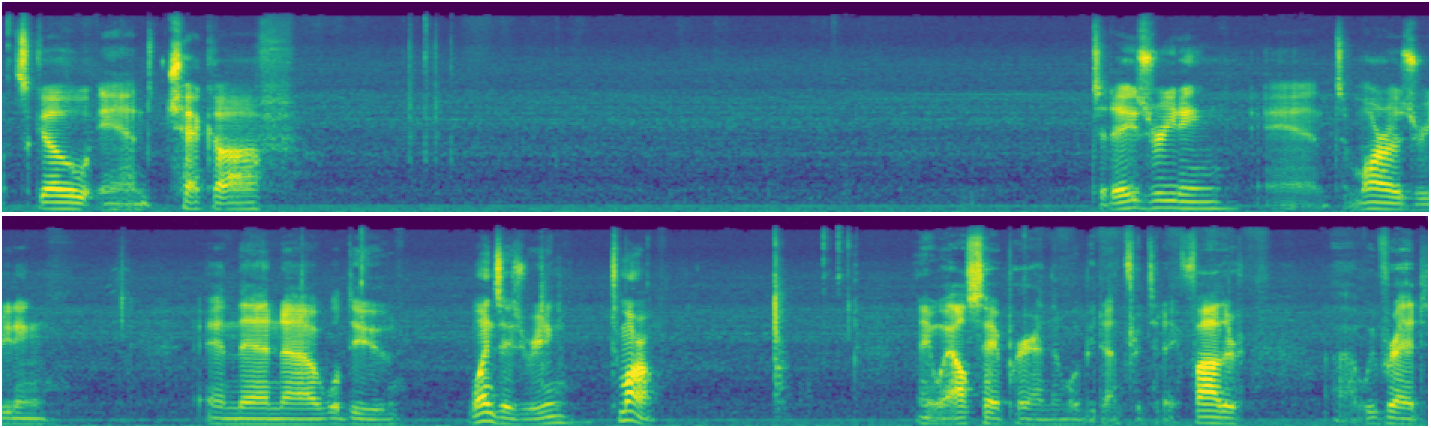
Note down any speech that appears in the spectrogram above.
let's go and check off today's reading and tomorrow's reading, and then uh, we'll do Wednesday's reading tomorrow. Anyway, I'll say a prayer and then we'll be done for today. Father, uh, we've read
